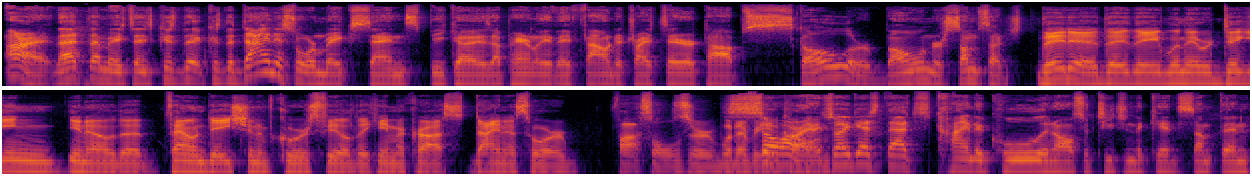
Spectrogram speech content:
All right, that that makes sense because the because the dinosaur makes sense because apparently they found a Triceratops skull or bone or some such. They did. They they when they were digging, you know, the foundation of Coors Field, they came across dinosaur fossils or whatever so you call all right, them. so I guess that's kind of cool and also teaching the kids something.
